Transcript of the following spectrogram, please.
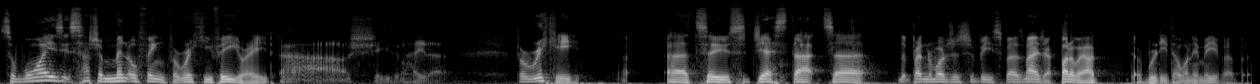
So why is it such a mental thing for Ricky Figueredo? Ah, she's gonna hate that. For Ricky uh, to suggest that uh, that Brendan Rodgers should be Spurs manager. By the way, I, I really don't want him either. But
